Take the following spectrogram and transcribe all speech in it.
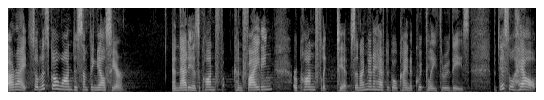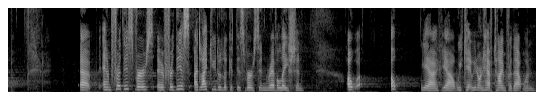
All right, so let's go on to something else here, and that is conf- confiding or conflict tips. And I'm going to have to go kind of quickly through these, but this will help. Uh, and for this verse, uh, for this, I'd like you to look at this verse in Revelation. Oh, oh, yeah, yeah, we can't we don't have time for that one.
